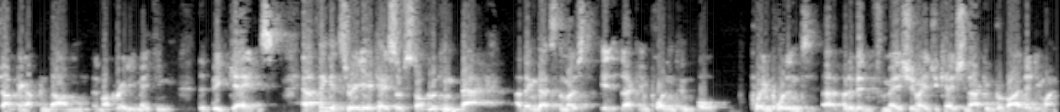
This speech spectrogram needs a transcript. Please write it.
jumping up and down and not really making the big gains. And I think it's really a case of stop looking back. I think that's the most like important important uh, bit of information or education I can provide anyone.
